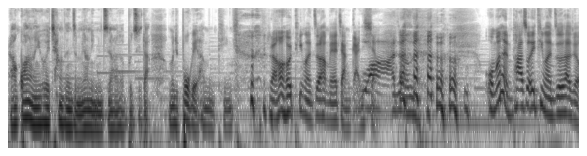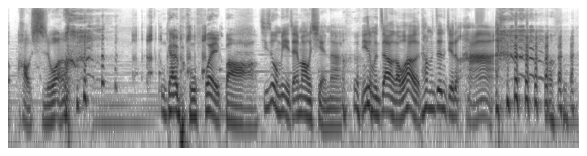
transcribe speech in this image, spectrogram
然后光良又会唱成怎么样？你们知道？说不知道。我们就播给他们听，然后听完之后他们要讲感想。哇，这样子，我们很怕说一听完之后他就好失望。应该不会吧？其实我们也在冒险呐、啊。你怎么知道？搞不好他们真的觉得哈，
